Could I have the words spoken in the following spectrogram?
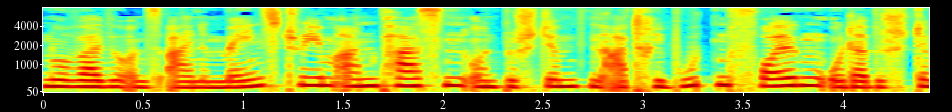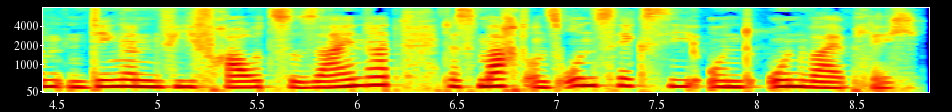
nur weil wir uns einem Mainstream anpassen und bestimmten Attributen folgen oder bestimmten Dingen, wie Frau zu sein hat. Das macht uns unsexy und unweiblich.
